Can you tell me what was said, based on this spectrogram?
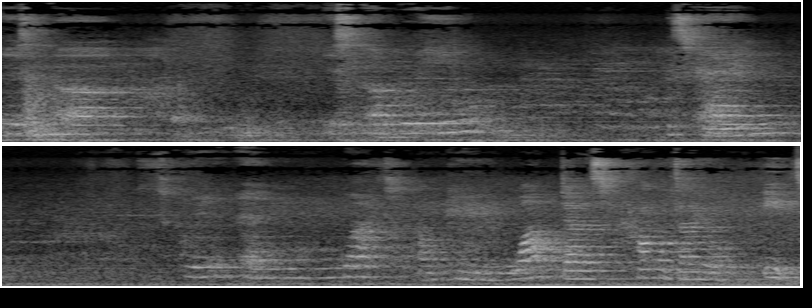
It's a it's a green It's green. And what? Okay, what does crocodile eat?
